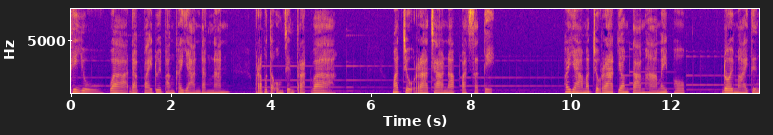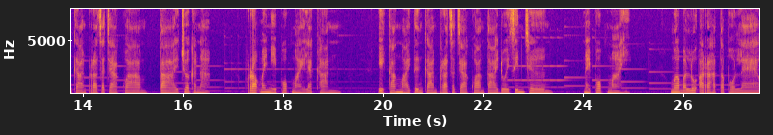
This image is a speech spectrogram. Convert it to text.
ที่อยู่ว่าดับไปด้วยพังขยานดังนั้น พระพุทธองค์จึงตรัสว่า มัจจุราชานะปัสสติพยามัจจุราชย่อมตามหาไม่พบ โดยหมายถึงการปราศจากความตายชั่วขณะ เพราะไม่มีพบใหม่และขัน อีกทั้งหมายถึงการปราศจากความตายโดยสิ้นเชิง ในพบใหม่ เมื่อบรรลุอรหัตผลแล้ว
